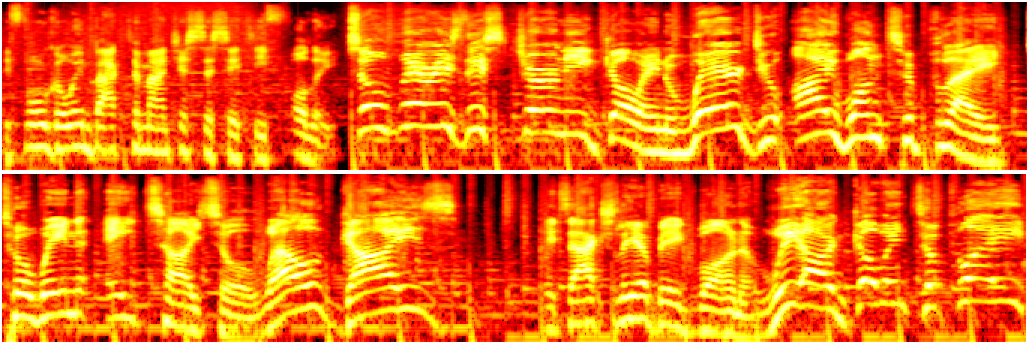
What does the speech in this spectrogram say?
before going back to Manchester City fully. So where is this journey going? Where do I want to play to win a title? Well, guys, it's actually a big one. We are going to play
